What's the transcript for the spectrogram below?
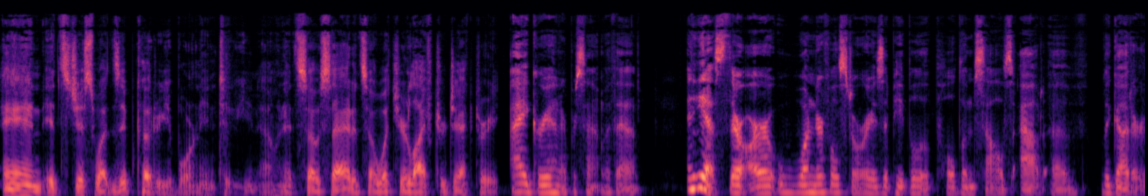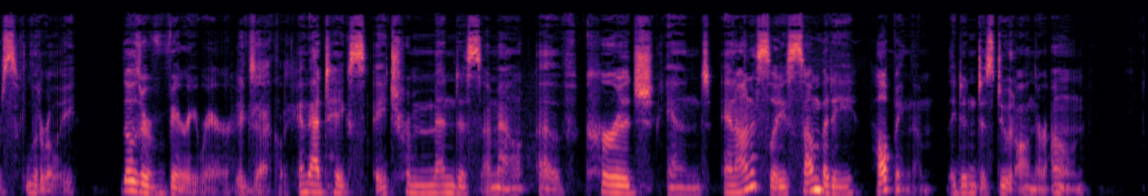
And it's just what zip code are you born into, you know? And it's so sad. And so, what's your life trajectory? I agree 100% with that. And yes, there are wonderful stories of people who pulled themselves out of the gutters, literally. Those are very rare. Exactly. And that takes a tremendous amount of courage and and honestly somebody helping them. They didn't just do it on their own.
